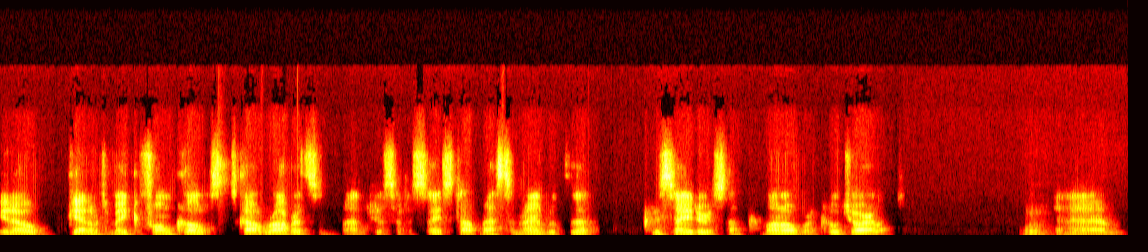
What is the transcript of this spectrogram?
you know, get him to make a phone call to Scott Robertson and just sort of say, stop messing around with the Crusaders and come on over and coach Ireland. Mm. Um,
